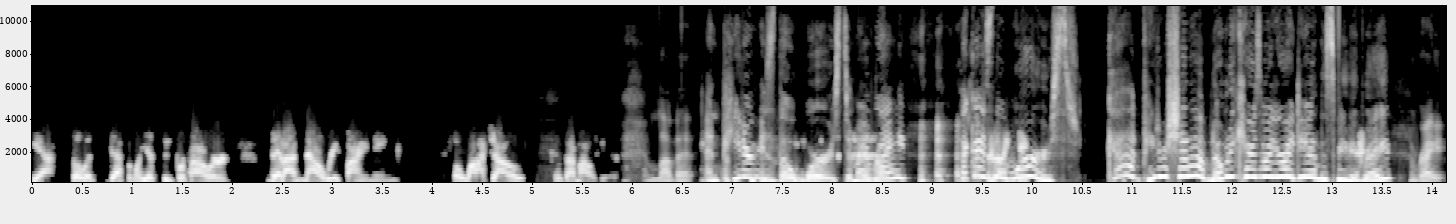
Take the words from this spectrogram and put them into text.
yeah, so it's definitely a superpower that I'm now refining. So watch out because I'm out here. Love it. And Peter is the worst. Am I right? That guy's the worst. God, Peter, shut up. Nobody cares about your idea in this meeting, right? right.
